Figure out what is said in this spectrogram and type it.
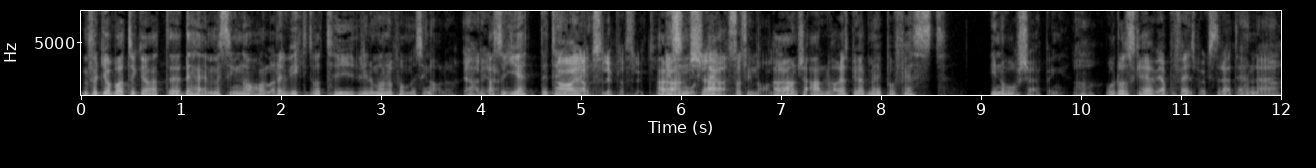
Men för att jag bara tycker att eh, det här med signaler, det är viktigt att vara tydlig när man håller på med signaler. ja det är Alltså jättetydlig. Ja, ja, absolut, absolut. Det är svårt Arantxa- att läsa signaler. Arantxa Alvarez bjöd mig på fest i Norrköping. Ja, Och då skrev jag på Facebook sådär till henne. ja.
